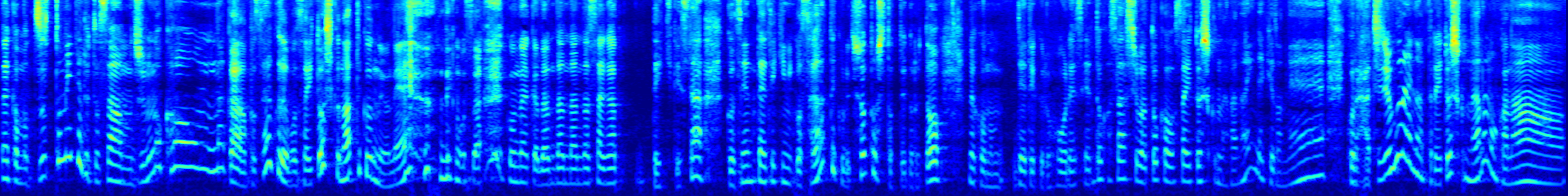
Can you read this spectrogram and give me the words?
なんかもうずっと見てるとさ、もう自分の顔、なんか、ブサイクでもさ、愛しくなってくるのよね。でもさ、こうなんかだんだんだんだん下がってきてさ、こう全体的にこう下がってくるでしょ年取ってくると。で、この出てくるほうれい線とかさ、シワとかはさ、愛しくならないんだけどね。これ80ぐらいになったら愛しくなるのかな？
